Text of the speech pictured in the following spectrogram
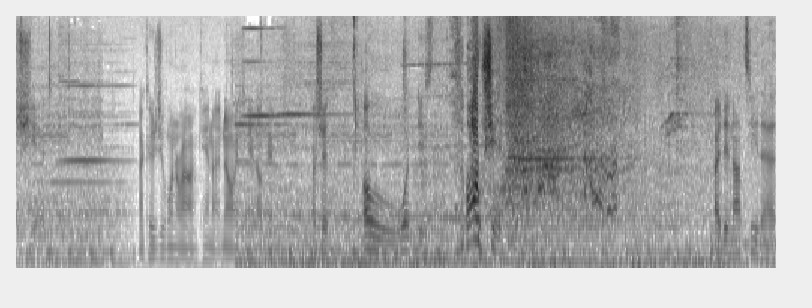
Shit. I could just went around, can I? No, I can't. Okay. Oh shit. Oh, what is? Oh shit! I did not see that.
